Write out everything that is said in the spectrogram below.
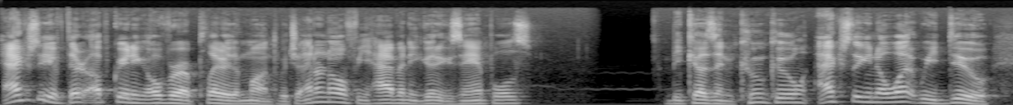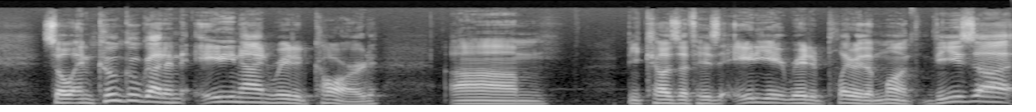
actually, if they're upgrading over a player of the month, which I don't know if we have any good examples because Nkunku, actually, you know what? We do. So Nkunku got an 89 rated card. Um, because of his 88 rated player of the month. These uh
